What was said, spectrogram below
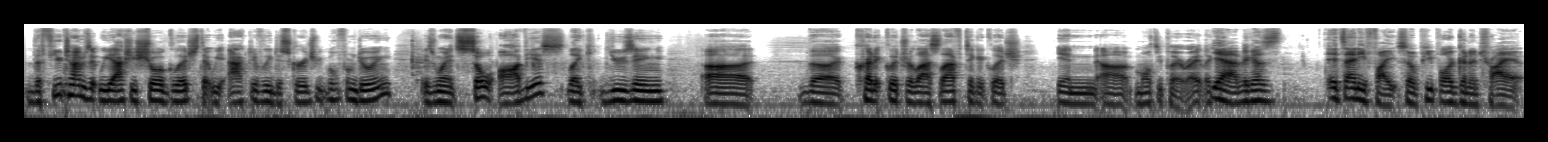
The few times that we actually show a glitch that we actively discourage people from doing is when it's so obvious, like using uh, the credit glitch or last laugh ticket glitch in uh, multiplayer, right? Like yeah, because it's any fight, so people are gonna try it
